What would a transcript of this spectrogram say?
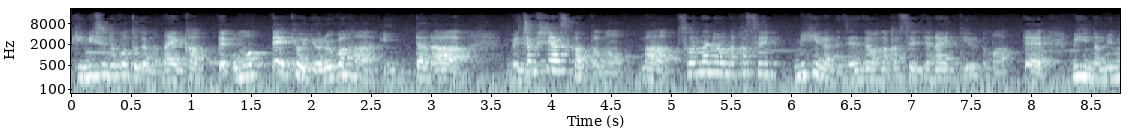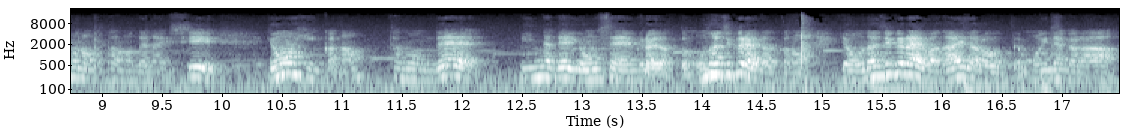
気にすることでもないかって思って今日夜ご飯行ったらめちゃくちゃ安かったの。まあそんなにお腹すいミヒがね全然お腹空いてないっていうのもあってミヒ飲み物も頼んでないし4品かな頼んでみんなで4000円ぐらいだったの。同じぐらいだったの。いや同じぐらいはないだろうって思いながら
